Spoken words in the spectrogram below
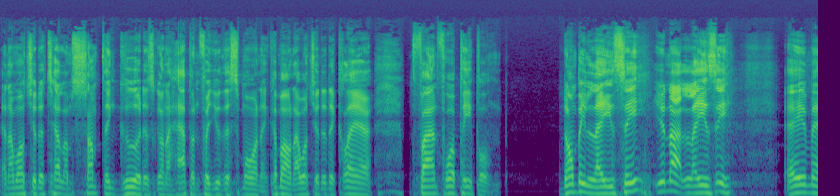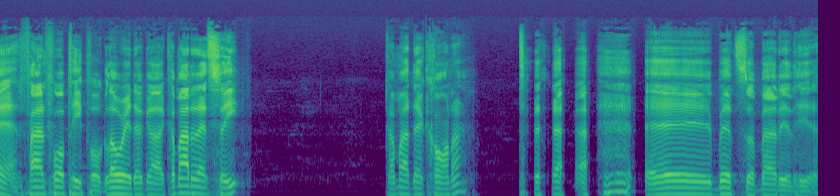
and I want you to tell them something good is going to happen for you this morning. Come on, I want you to declare, find four people. Don't be lazy. You're not lazy. Amen. Find four people. Glory to God. Come out of that seat. Come out that corner. Amen. Somebody in here.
